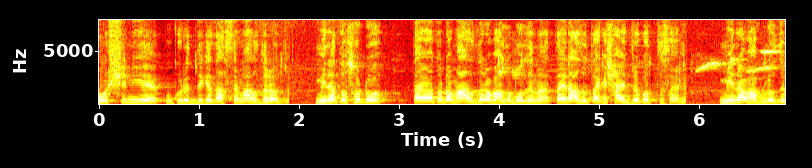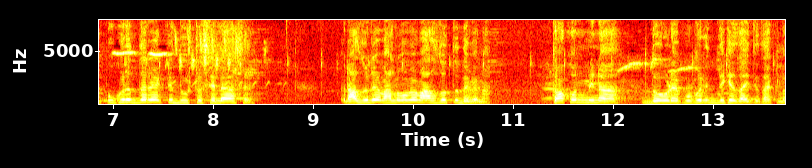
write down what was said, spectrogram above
বড়শি নিয়ে পুকুরের দিকে যাচ্ছে মাছ ধরার জন্য। মিনা তো ছোট তাই অতটা মাছ ধরা ভালো বোঝে না তাই রাজু তাকে সাহায্য করতে চাইল। মিনা ভাবলো যে পুকুরের ধারে একটি দুষ্ট ছেলে আছে। রাজুরে ভালোভাবে মাছ ধরতে দেবে না। তখন মিনা দৌড়ে পুকুরের দিকে যাইতে থাকল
